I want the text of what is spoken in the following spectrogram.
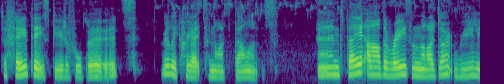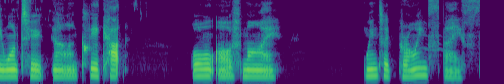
to feed these beautiful birds really creates a nice balance. And they are the reason that I don't really want to uh, clear cut all of my winter growing space.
